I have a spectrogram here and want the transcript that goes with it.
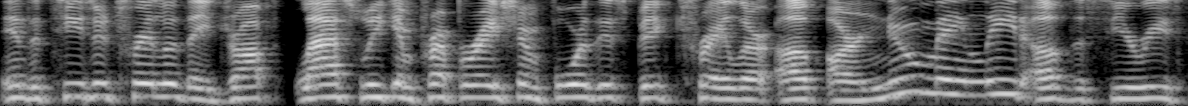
in the teaser trailer they dropped last week in preparation for this big trailer of our new main lead of the series,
